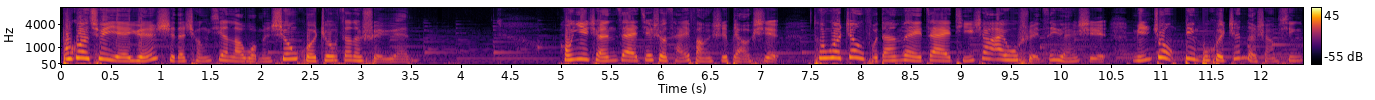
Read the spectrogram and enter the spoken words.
不过却也原始地呈现了我们生活周遭的水源。洪义晨在接受采访时表示，通过政府单位在提倡爱物水资源时，民众并不会真的伤心，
